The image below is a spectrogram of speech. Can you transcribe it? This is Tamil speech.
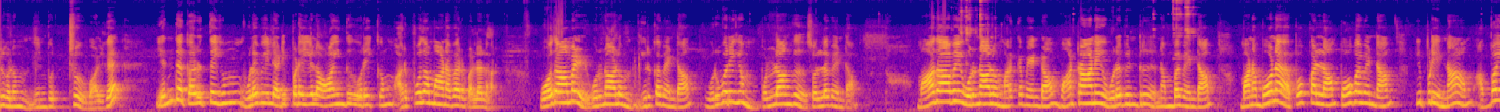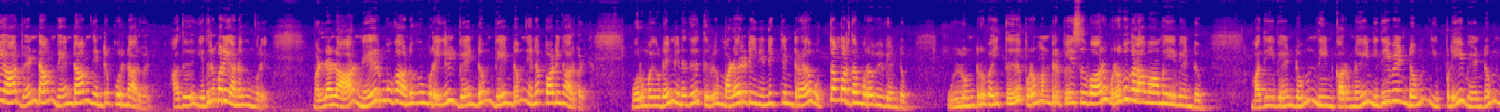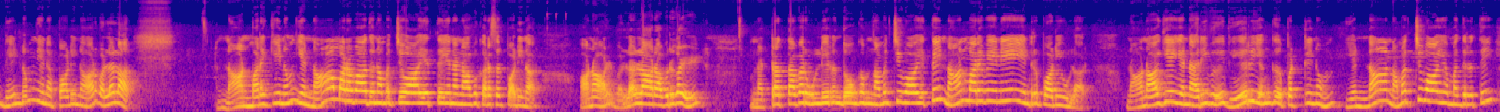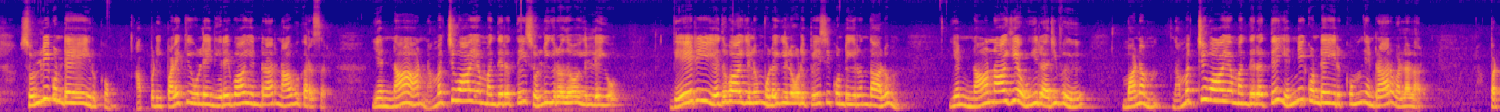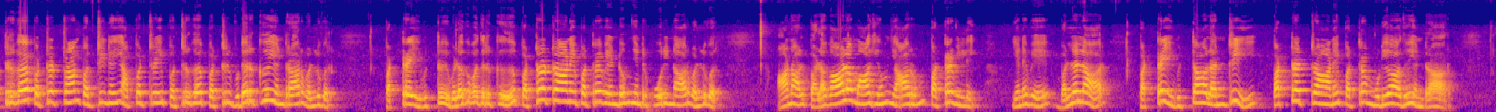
உயிர்களும் இன்புற்று வாழ்க. எந்த கருத்தையும் உளவியல் அடிப்படையில் ஆய்ந்து உரைக்கும் அற்புதமானவர் வள்ளலார். ஓதாமல் ஒரு நாளும் இருக்க வேண்டாம். ஒருவரையும் பொல்லாங்கு சொல்ல வேண்டாம். மாதாவை ஒரு நாளும் மறக்க வேண்டாம். மாற்றானை உறவென்று நம்ப வேண்டாம். மனம் போன போக்கெல்லாம் போக வேண்டாம். இப்படி நாம் ஔவையார் வேண்டாம் வேண்டாம் என்று கூறினார்கள். அது எதிர்மறை அணுகுமுறை. வள்ளலார் நேர்முக அணுகுமுறையில் வேண்டும் வேண்டும் என பாடினார்கள். ஒருமையுடன் எனது திருமலரடி நினைக்கின்ற உத்தமர்தம் உறவு வேண்டும். உள்ளொன்று வைத்து புறமொன்று பேசுவார் உறவுகளாவாமைய வேண்டும். மதி வேண்டும் நீன் கருணை நிதி வேண்டும் இப்படி வேண்டும் வேண்டும் என பாடினார் வள்ளலார். நான் மறைக்கினும் என் நா மறவாது நமச்சிவாயத்தை என நாவுக்கரசர் பாடினார். ஆனால் வள்ளலார் அவர்கள் நற்றத்தவர் உள்ளிருந்தோங்கும் நமச்சிவாயத்தை நான் மறைவேனே என்று பாடியுள்ளார். நானாகிய என் அறிவு வேறு எங்கு பற்றினும் என் நான் நமச்சிவாய மந்திரத்தை சொல்லி கொண்டே இருக்கும். அப்படி பழக்கியுள்ளேன் இறைவா என்றார் நாவுக்கரசர். என் நான் நமச்சிவாய மந்திரத்தை சொல்லுகிறதோ இல்லையோ? வேறு எதுவாகிலும் உலகிலோடு பேசிக்கொண்டு இருந்தாலும் என் நானாகிய உயிர் அறிவு மனம் நமச்சிவாய மந்திரத்தை எண்ணிக்கொண்டே இருக்கும் என்றார் வள்ளலார். பற்றுக பற்றற்றான் பற்றினை அப்பற்றை பற்றுக பற்று விடற்கு என்றார் வள்ளுவர். பற்றை விட்டு விலகுவதற்கு பற்றற்றானை பற்ற வேண்டும் என்று கூறினார் வள்ளுவர். ஆனால் பலகாலமாகியும் யாரும் பற்றவில்லை. எனவே வள்ளலார் பற்றை விட்டாலன்றி பற்றற்றானை பற்ற முடியாது என்றார்.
